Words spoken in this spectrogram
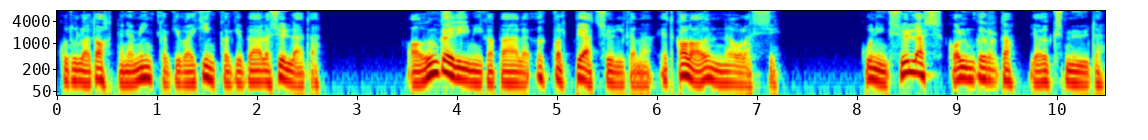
kui tule tahtmine minkagi või kinkagi peale sülleda. A õngeliimiga peale õkvalt pead sülgema, et kala õnne olessi. kuning sülles kolm kõrda ja õks müüda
